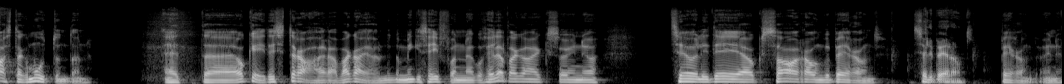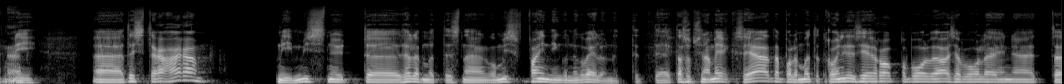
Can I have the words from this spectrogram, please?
aastaga muutunud on. et äh, okei okay,, tõstsite raha ära, väga hea, nüüd on mingi safe on nagu selja taga, eks on ju. see oli teie jaoks A-round või B-round? see oli B-round. B-round on ju, nii äh,. tõstsite raha ära nii, mis nüüd äh, selles mõttes nagu, mis finding ud nagu veel on, et, et tasub sinna Ameerikasse jääda, pole mõtet ronida siia Euroopa poole või Aasia poole on ju, et.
